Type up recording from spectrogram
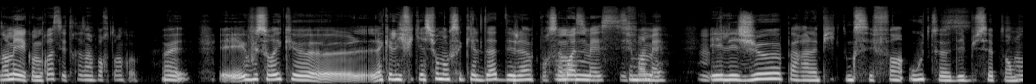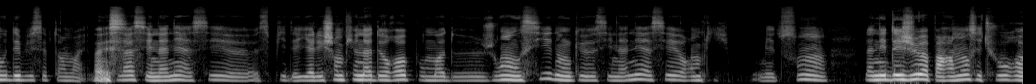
Non, mais comme quoi, c'est très important, quoi. Oui. Et vous saurez que la qualification, donc, c'est quelle date déjà pour savoir Mois de mai, c'est fin mai. Mm. Et les Jeux paralympiques, donc c'est fin août, euh, début septembre. Fin août, début septembre, ouais. là, c'est une année assez euh, speed. Et il y a les championnats d'Europe au mois de juin aussi, donc euh, c'est une année assez remplie. Mais de toute façon, l'année des Jeux, apparemment, c'est toujours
